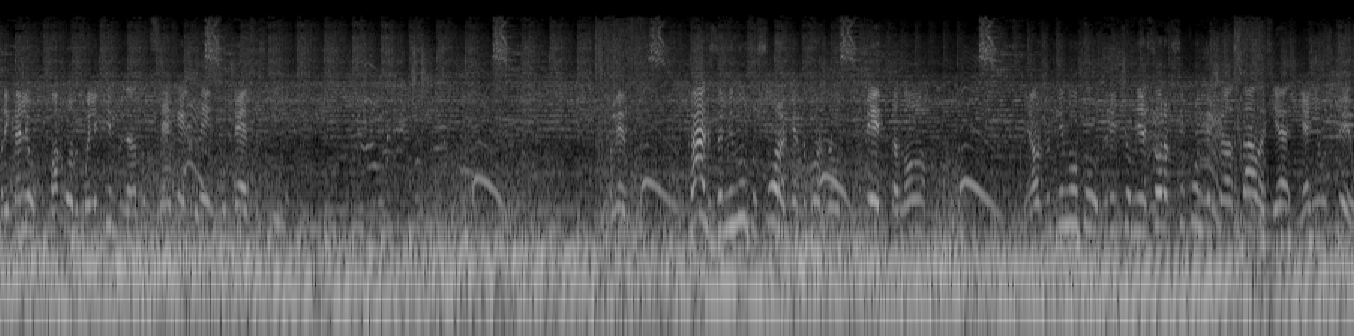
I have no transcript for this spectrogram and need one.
Приколюх, походу мы летим, блин, а тут всякая хрень случается с ними. Блин, как за минуту 40 это можно успеть-то, но... Я уже минуту лечу, мне 40 секунд еще осталось, я, я не успею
